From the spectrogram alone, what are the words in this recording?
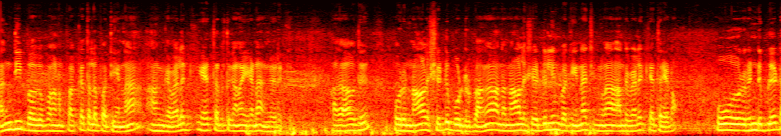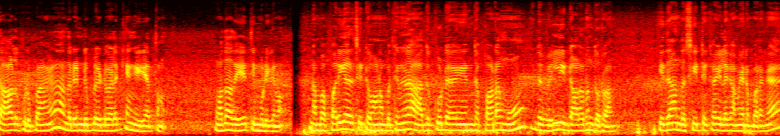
நந்தி பகவான் பக்கத்தில் பார்த்தீங்கன்னா அங்கே விளக்கு ஏற்றுறதுக்கான இடம் அங்கே இருக்குது அதாவது ஒரு நாலு ஷெட்டு போட்டிருப்பாங்க. அந்த நாலு ஷெட்டுலேயும் பார்த்தீங்கன்னா வச்சுங்களேன் அந்த விளக்கு ஏற்றுற இடம். ஒவ்வொரு ரெண்டு பிளேட் ஆள் கொடுப்பாங்க. அந்த ரெண்டு பிளேட் விளக்கு அங்கே ஏற்றணும் மொதல் அதை ஏற்றி முடிக்கணும். நம்ம பரிகார சீட்டு வாங்கின பார்த்தீங்கன்னா அது கூட இந்த படமும் இந்த வெள்ளி டாலரும் தருவாங்க. இதான் அந்த சீட்டு கையில் காமிக்கிற பாருங்கள்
